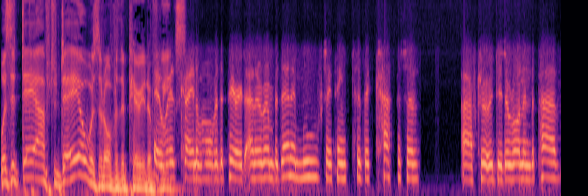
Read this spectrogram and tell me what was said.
was it day after day or was it over the period of It weeks? It was kind of over the period. And I remember then it moved, I think, to the Capitol after it did a run in the PAV.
